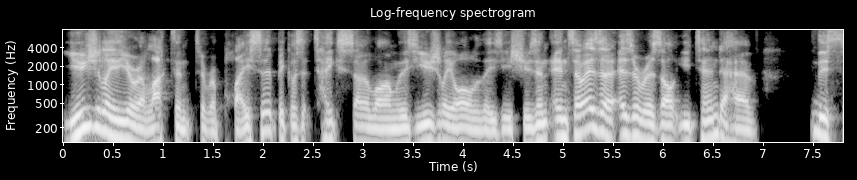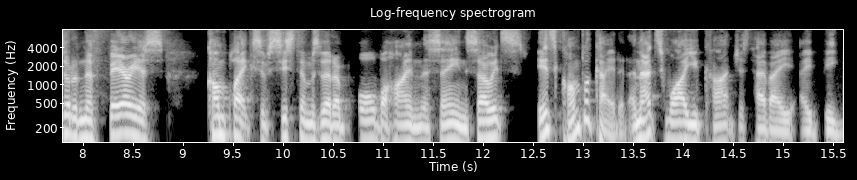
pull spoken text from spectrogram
usually you're reluctant to replace it because it takes so long. There's usually all of these issues. And and so as a as a result, you tend to have this sort of nefarious complex of systems that are all behind the scenes. So it's it's complicated. And that's why you can't just have a, a big,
